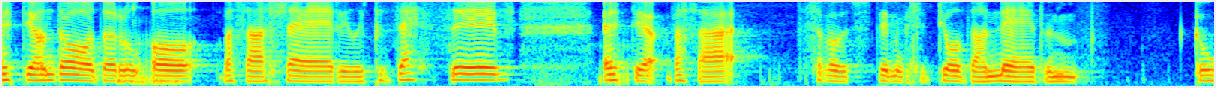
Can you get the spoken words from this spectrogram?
ydy o'n dod o, o fatha lle really possessive, ydy o fatha, sef o ddim yn gallu diodda neb yn go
